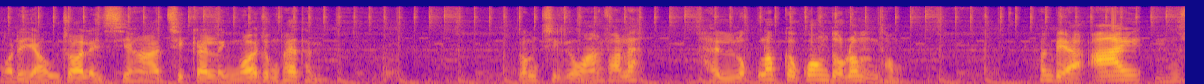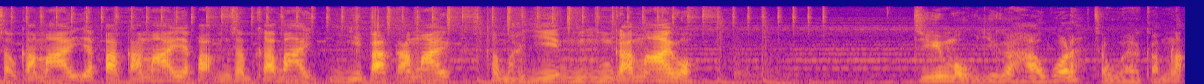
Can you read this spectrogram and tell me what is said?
我哋又再嚟試下設計另外一種 pattern。今次嘅玩法咧係六粒嘅光度都唔同，分別係 I 五十減 I 一百減 I 一百五十減 I 二百減 I 同埋二五五減 I。至於模擬嘅效果咧就會係咁啦。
